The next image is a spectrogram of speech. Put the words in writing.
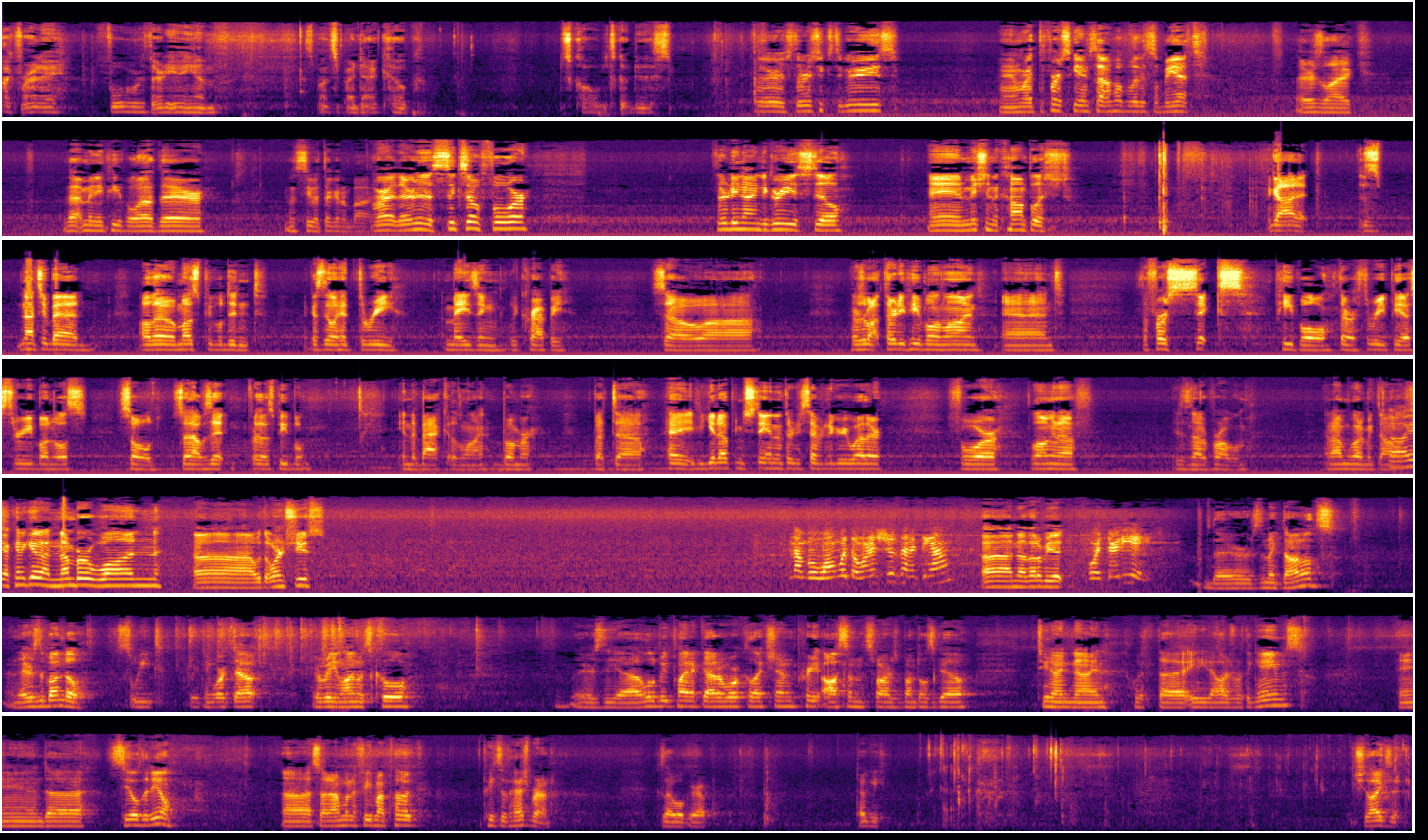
Black Friday, 4:30 a.m. Sponsored by Diet Coke. It's cold. Let's go do this. There's 36 degrees, and we're at the first game GameStop. Hopefully, this will be it. There's like that many people out there. Let's see what they're gonna buy. All right, there it is. 6:04. 39 degrees still, and mission accomplished. I got it. This is not too bad. Although most people didn't. I guess they only had three amazingly crappy. So uh, there was about 30 people in line, and the first six people, there were three PS3 bundles sold. So that was it for those people in the back of the line. Bummer. But uh, hey, if you get up and you stand in 37 degree weather for long enough, it is not a problem. And I'm going to McDonald's. Uh, yeah, can I get a number one uh, with the orange juice? Number one with the orange juice. Anything else? Uh, no, that'll be it. 438. There's the McDonald's, and there's the bundle. Sweet. Everything worked out. Everybody in line was cool. There's the uh, Little Big Planet God of War collection. Pretty awesome as far as bundles go. $2.99 with uh, $80 worth of games. And uh, seal the deal. Uh, so now I'm going to feed my pug a piece of hash brown. Because I woke her up. Togi. She likes it.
